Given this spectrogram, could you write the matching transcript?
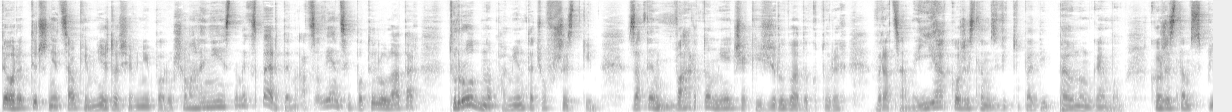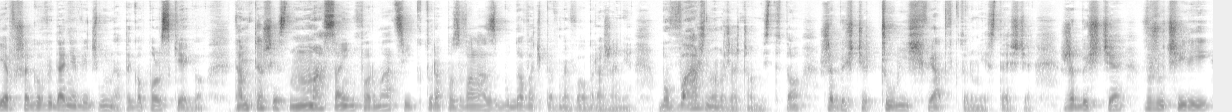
teoretycznie całkiem nieźle się w niej poruszam, ale nie jestem ekspertem, a co więcej, po tylu latach trudno pamiętać o wszystkim. Zatem warto mieć jakieś źródła, do których wracamy. Ja korzystam z Wikipedii pełną gębą. Korzystam z pierwszego wydania Wiedźmina, tego polskiego. Tam też jest masa informacji, która pozwala zbudować pewne wyobrażenie. Bo ważną rzeczą jest to, żebyście czuli świat, w którym jesteście. Żebyście wrzucili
